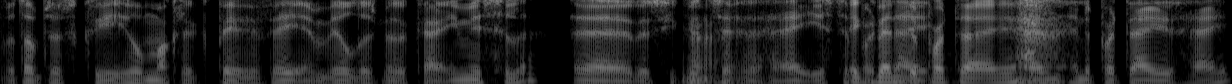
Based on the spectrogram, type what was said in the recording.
wat dat betreft kun je heel makkelijk PVV en Wilders met elkaar inwisselen. dus je kunt ja. zeggen, hij is de partij. Ik ben de partij. En, en, de partij is hij.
